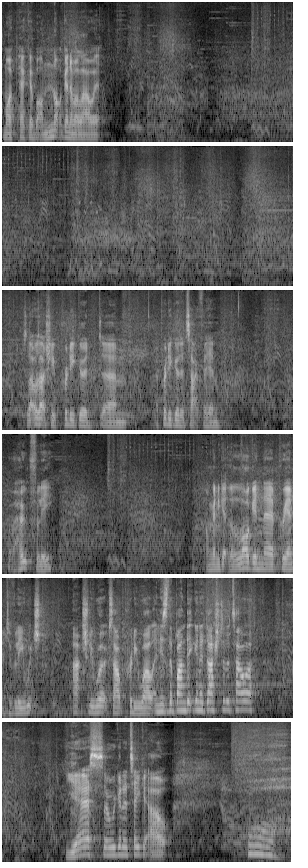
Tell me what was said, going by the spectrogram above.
my P.E.K.K.A. But I'm not going to allow it. So that was actually pretty good, um, a pretty good attack for him. But hopefully, I'm going to get the log in there preemptively, which actually works out pretty well. And is the bandit going to dash to the tower? Yes, so we're going to take it out. Oh.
